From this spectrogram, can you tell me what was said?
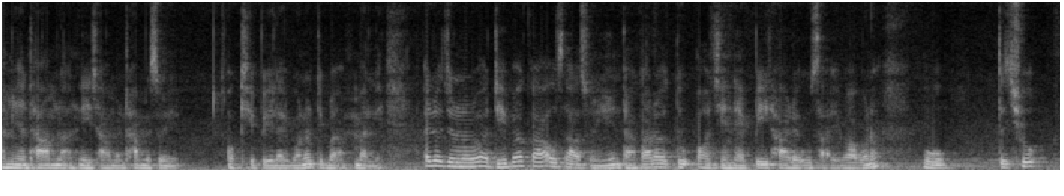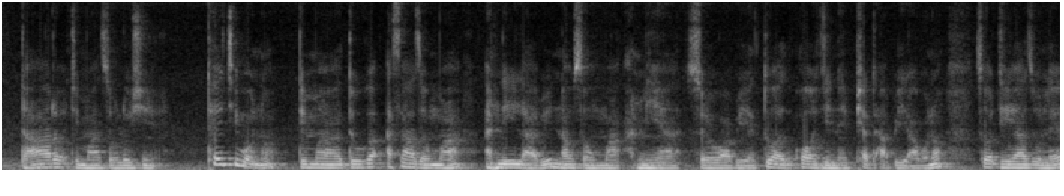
အမြန်ထားမလားနှေးထားမထားမဆိုရင် okay ပေးလိုက်ပါတော့ဒီမှာအမှတ်လေးအဲ့တော့ကျွန်တော်တို့ကဒီဘက်ကဥစ္စာဆိုရင်ဒါကတော့သူ original ပေးထားတဲ့ဥစ္စာတွေပါဗောနော်ဟိုတချို့ဒါကတော့ဒီမှာဆိုလို့ရှိရင်ထဲကြည့်ပေါ့နော်ဒီမှာသူကအစဆုံးမှာအနှေးလာပြီနောက်ဆုံးမှာအမြန်ဆွဲသွားပြီသူက original ဖြတ်ထားပေးတာဗောနော်ဆိုတော့ဒီဟာဆိုလဲ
